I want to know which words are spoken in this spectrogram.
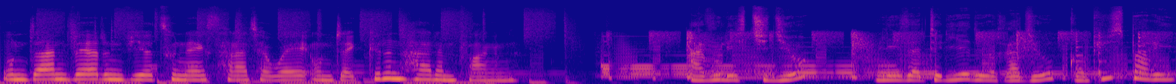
und dann werden wir zunächst Hannah Taway und Jack Gyllenhaal empfangen. À vous les studios, les ateliers de Radio Campus Paris.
